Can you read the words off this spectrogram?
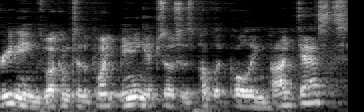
Greetings. Welcome to the Point Being Ipsos's public polling podcast.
